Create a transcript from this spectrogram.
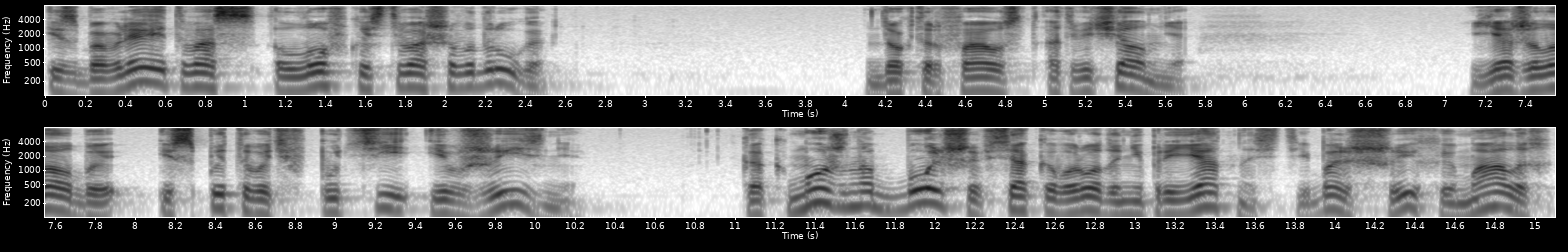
избавляет вас ловкость вашего друга». Доктор Фауст отвечал мне, «Я желал бы испытывать в пути и в жизни как можно больше всякого рода неприятностей, больших и малых.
